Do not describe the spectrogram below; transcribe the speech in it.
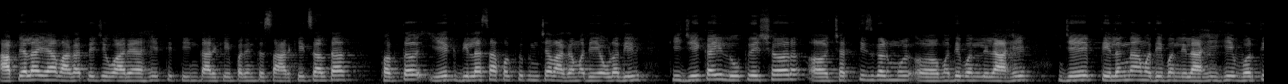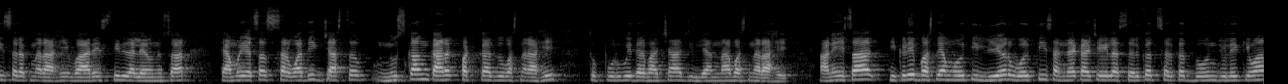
आपल्याला या भागातले जे वारे आहेत ते तीन तारखेपर्यंत सारखे चालतात. फक्त एक दिलासा फक्त तुमच्या भागामध्ये एवढा देईल की जे काही लो प्रेशर छत्तीसगडमध्ये बनलेलं आहे जे तेलंगणामध्ये बनलेलं आहे हे वरती सरकणार आहे वारे स्थिर झाल्यानुसार त्यामुळे याचा सर्वाधिक जास्त नुकसानकारक फटका जो बसणार आहे तो पूर्व विदर्भाच्या जिल्ह्यांना बसणार आहे. आणि याचा तिकडे बसल्यामुळे ती लेअर वरती संध्याकाळच्या वेळेला सरकत सरकत दोन जुलै किंवा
